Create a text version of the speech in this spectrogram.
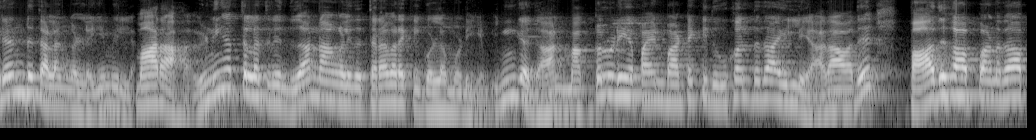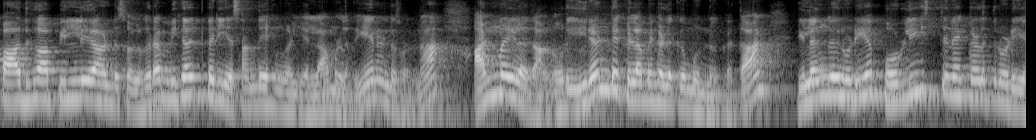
இரண்டு தளங்கள்லையும் இல்லை. மாறாக இணையதளத்திலிருந்து தான் நாங்கள் இதை தரவிறக்கிக் கொள்ள முடியும். இங்கே தான் மக்களுடைய பயன்பாட்டுக்கு இது உகந்ததா இல்லையா? அதாவது பாதுகாப்பானதா பாதுகாப்பு இல்லையான்னு சொல்கிற மிகப்பெரிய சந்தேகங்கள் எல்லாம் உள்ளது. ஏனென்று சொன்னால் அண்மையில் தான் ஒரு இரண்டு கிழமைகளுக்கு முன்னுக்கு தான் இலங்கையினுடைய போலீஸ் திணைக்களத்தினுடைய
